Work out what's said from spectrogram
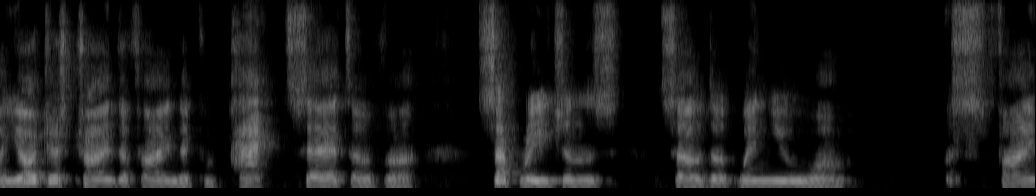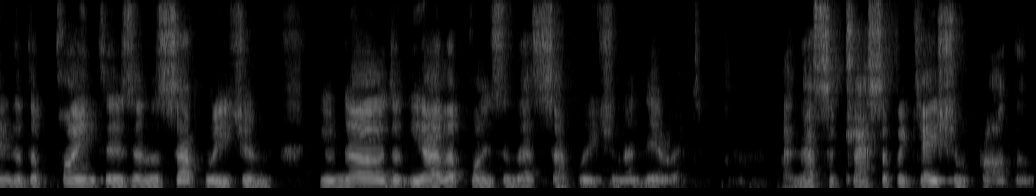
you're just trying to find a compact set of uh, subregions so that when you um, find that the point is in a subregion, you know that the other points in that subregion are near it. And that's a classification problem.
